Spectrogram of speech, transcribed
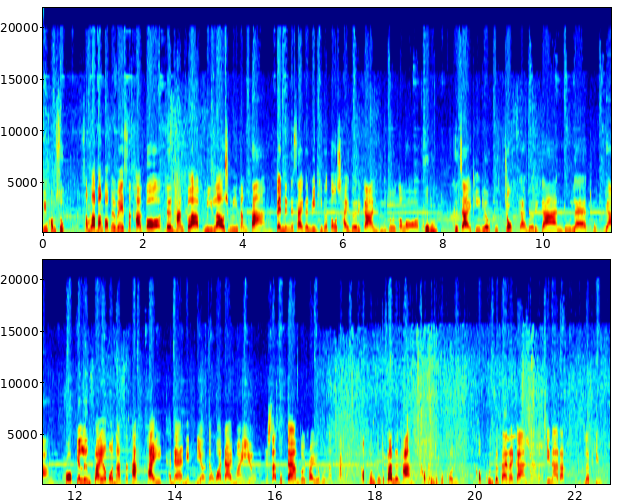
มีความสุขสำหรับบางกอก a เวสนะคะ ก็เดินทางกลับมีเลาชมีต่างๆ เป็นหนึ่งในสายการบินที่นโตใช้บริการอยู่โดยตลอด คุ้มคือจ่ายทีเดียวคือจบการบริการดูแลทุกอย่างครบ อย่าลืม Flyer Bonus นะคะ ใช้คะแนนนิดเดียวแต่ว่าได้ไม่เยอะสะสมแต้มโดย Flyer Bonus ค่ะ ขอบคุณทุกๆการเดินทาง ขอบคุณทุกๆคน ขอบคุณแฟนๆรายการที่น่ารัก Love you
